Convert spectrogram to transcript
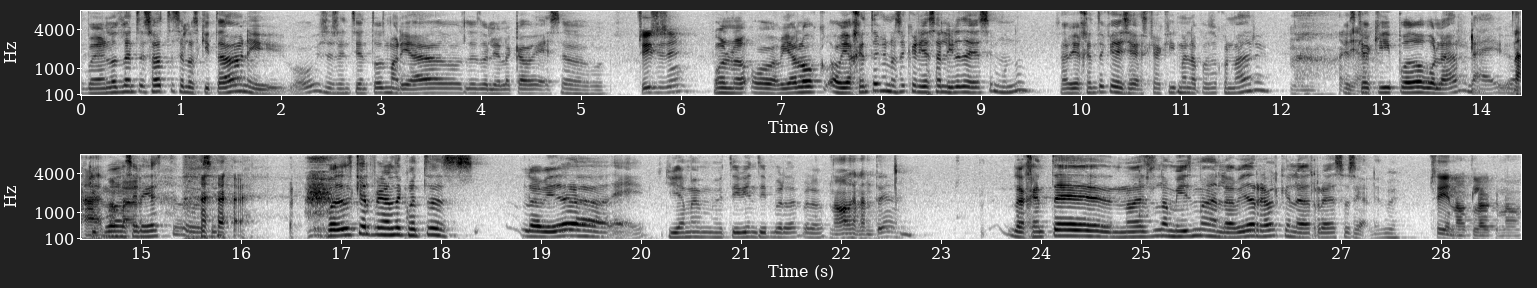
ponían los lentesotes, se los quitaban y uy, se sentían todos mareados, les dolía la cabeza. Sí, sí, sí. o había, había gente que no se quería salir de ese mundo había gente que decía, es que aquí me la paso con madre. es que aquí puedo volar. aquí puedo hacer esto. pues es que al final de cuentas, la vida... yo ya me metí bien deep, ¿verdad? Pero... No, adelante. La gente no es la misma en la vida real que en las redes sociales, güey. Sí, no, claro que no.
